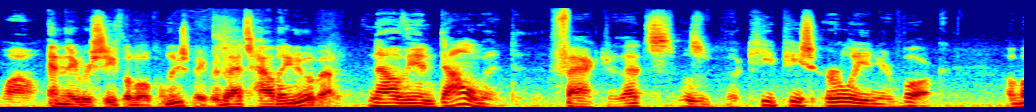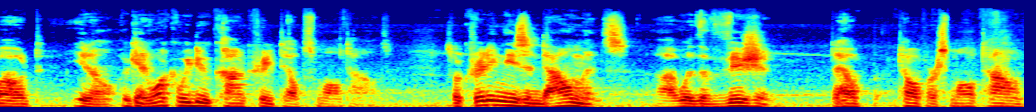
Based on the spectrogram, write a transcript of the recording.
Wow. and they receive the local newspaper. That's how they knew about it. Now the endowment factor, that's was a key piece early in your book about, you know, again, what can we do concrete to help small towns? So creating these endowments uh, with a vision to help to help our small town.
